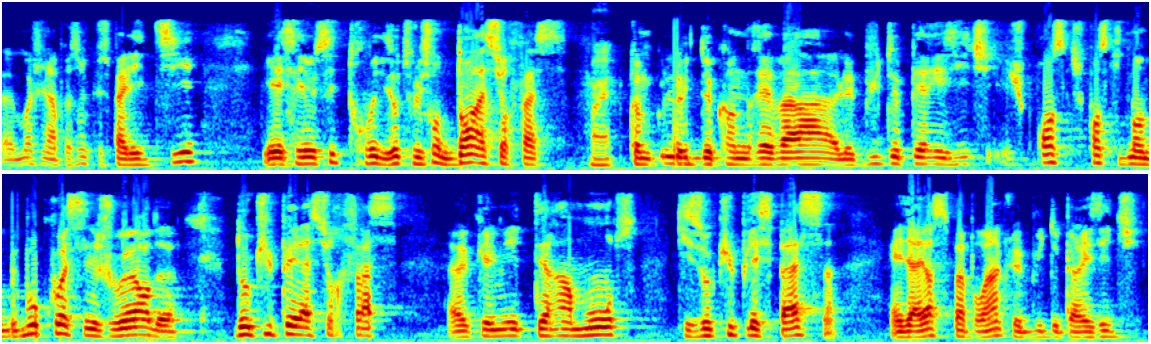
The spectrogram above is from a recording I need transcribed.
euh, moi j'ai l'impression que Spalletti, il essaye aussi de trouver des autres solutions dans la surface. Ouais. Comme le but de Kandreva, le but de Perisic. Je pense, je pense qu'il demande beaucoup à ces joueurs de d'occuper la surface, euh, que les milieux de terrain montent, qu'ils occupent l'espace. Et d'ailleurs, c'est pas pour rien que le but de Perisic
